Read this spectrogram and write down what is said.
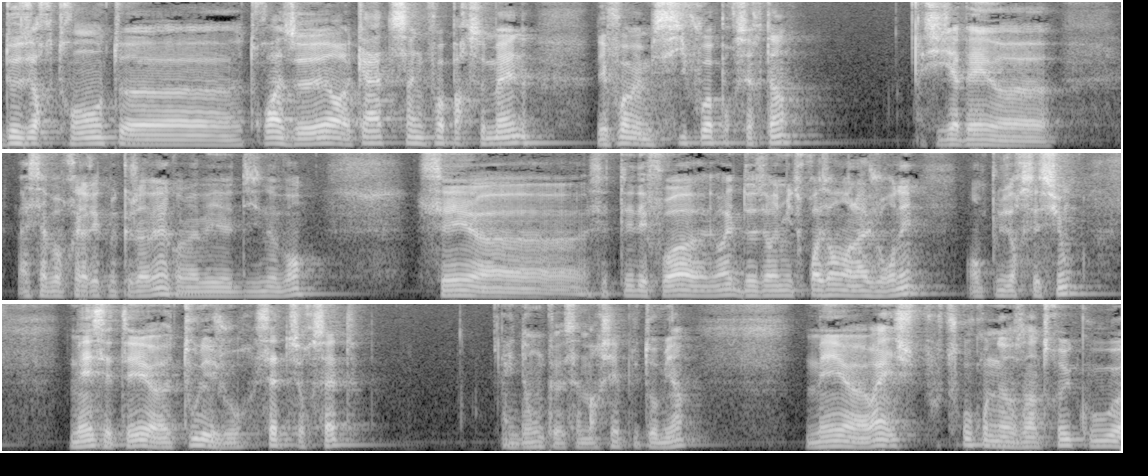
2h30, 3h, 4, 5 fois par semaine, des fois même 6 fois pour certains. Si j'avais, euh, bah, c'est à peu près le rythme que j'avais quand j'avais 19 ans, euh, c'était des fois ouais, 2h30, 3h dans la journée, en plusieurs sessions, mais c'était euh, tous les jours, 7 sur 7, et donc ça marchait plutôt bien. Mais ouais, je, trouve qu'on est dans un truc où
